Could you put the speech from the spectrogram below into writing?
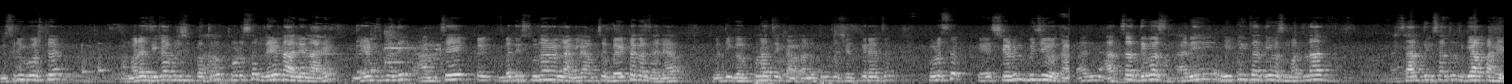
दुसरी गोष्ट आम्हाला जिल्हा परिषद पत्र थोडंसं लेट आलेलं आहे. लेटमध्ये आमचे मध्ये सुनाव्या लागले आमच्या बैठका झाल्या मध्ये घरकुलाचं काम आलं तुमचं शेतकऱ्याचं. थोडंसं शेड्यूल बिझी होता. आणि आजचा दिवस आणि मीटिंगचा दिवस मधला सात दिवसातच गॅप आहे.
